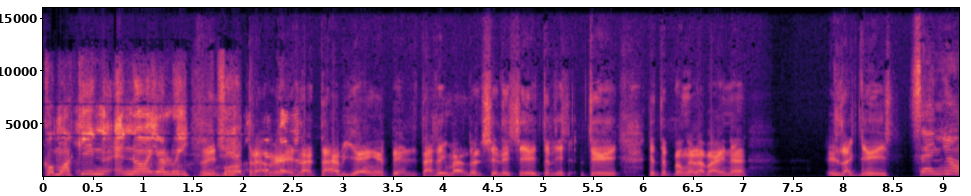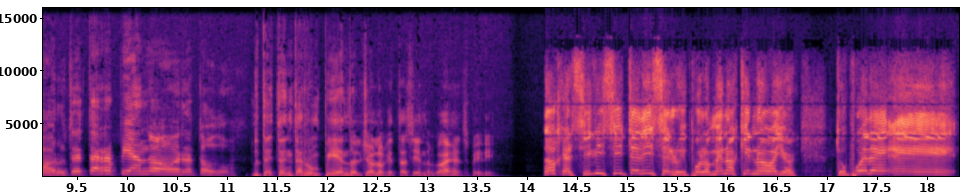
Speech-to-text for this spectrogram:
como aquí en, en Nueva York, Luis, Rimó si- otra vez, la- está bien, está rimando el CDC, te dice sí, que te ponga la vaina. It's like this. Señor, usted está rapeando ahora todo. Te está interrumpiendo el cholo que está haciendo. Go ahead, Speedy. No, que el CDC te dice, Luis, por lo menos aquí en Nueva York, tú puedes, eh,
